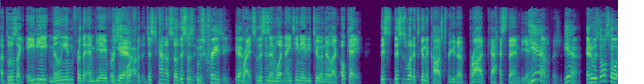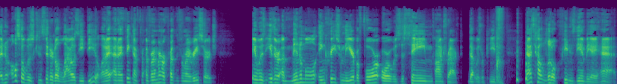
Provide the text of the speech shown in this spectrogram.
uh, It was like 88 million for the NBA versus Yeah. what for the just kind of. So this was it was crazy. Yeah, right. So this is in what 1982, and they're like, okay, this this is what it's going to cost for you to broadcast the NBA Yeah. on television. Yeah, and it was also and it also was considered a lousy deal. And I and I think if I remember correctly from my research, it was either a minimal increase from the year before or it was the same contract that was repeated. That's how little credence the NBA had.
